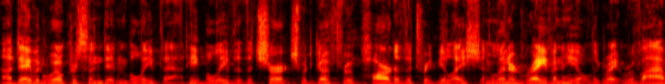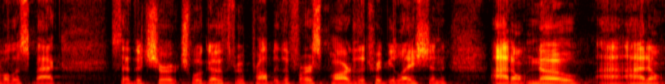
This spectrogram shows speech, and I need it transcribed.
Uh, David Wilkerson didn't believe that. He believed that the church would go through part of the tribulation. Leonard Ravenhill, the great revivalist back, said the church will go through probably the first part of the tribulation. I don't know. I, I don't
